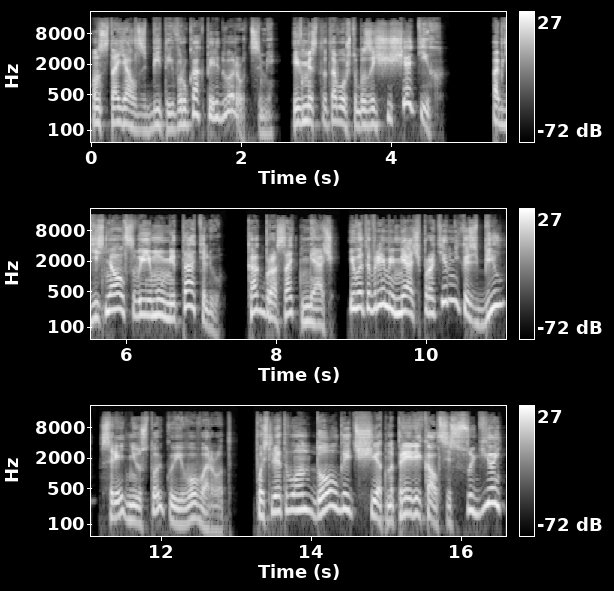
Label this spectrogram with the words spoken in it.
он стоял сбитый в руках перед воротцами и вместо того, чтобы защищать их, объяснял своему метателю, как бросать мяч, и в это время мяч противника сбил среднюю стойку его ворот. После этого он долго и тщетно пререкался с судьей,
